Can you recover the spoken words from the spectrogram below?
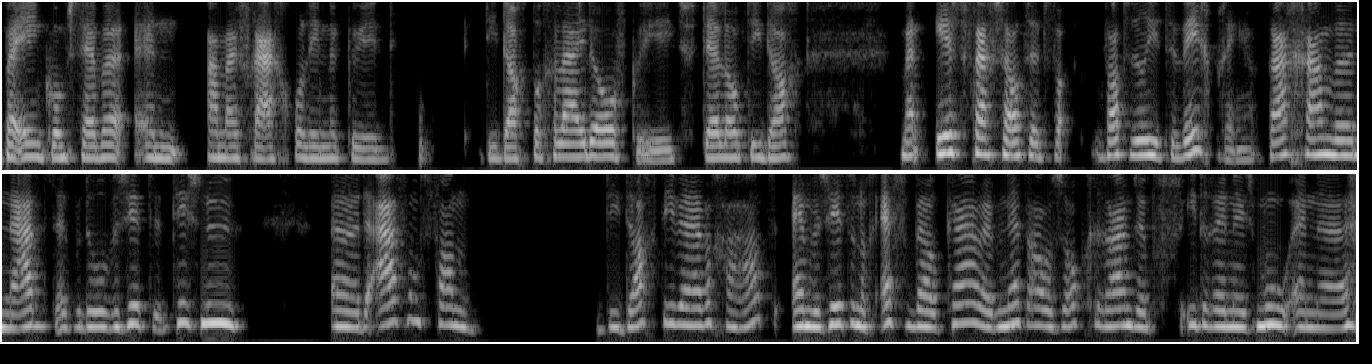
bijeenkomst hebben en aan mij vragen, Goh kun je die dag begeleiden of kun je iets vertellen op die dag? Mijn eerste vraag is altijd, wat, wil je teweeg brengen? Waar gaan we na ik bedoel, we zitten, het is nu de avond van die dag die we hebben gehad. En we zitten nog even bij elkaar. We hebben net alles opgeruimd en iedereen is moe. En, uh,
